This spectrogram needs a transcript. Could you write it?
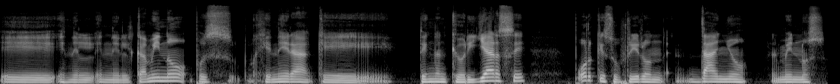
eh, en, el, en el camino pues genera que tengan que orillarse, porque sufrieron daño al menos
